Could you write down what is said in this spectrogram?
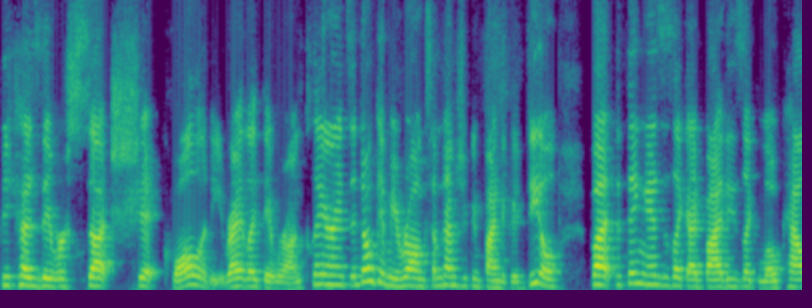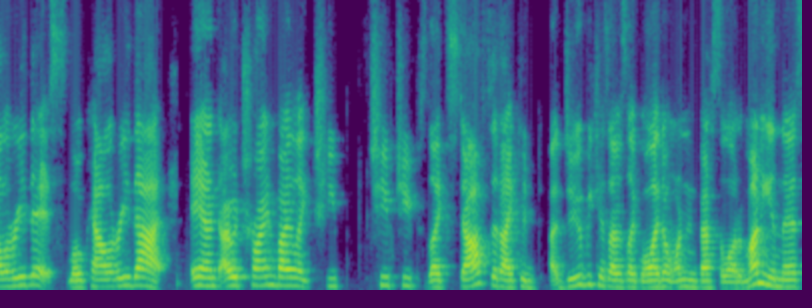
because they were such shit quality, right? Like they were on clearance. And don't get me wrong, sometimes you can find a good deal. But the thing is, is like I'd buy these like low calorie this, low calorie that. And I would try and buy like cheap, cheap, cheap like stuff that I could uh, do because I was like, well, I don't want to invest a lot of money in this.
